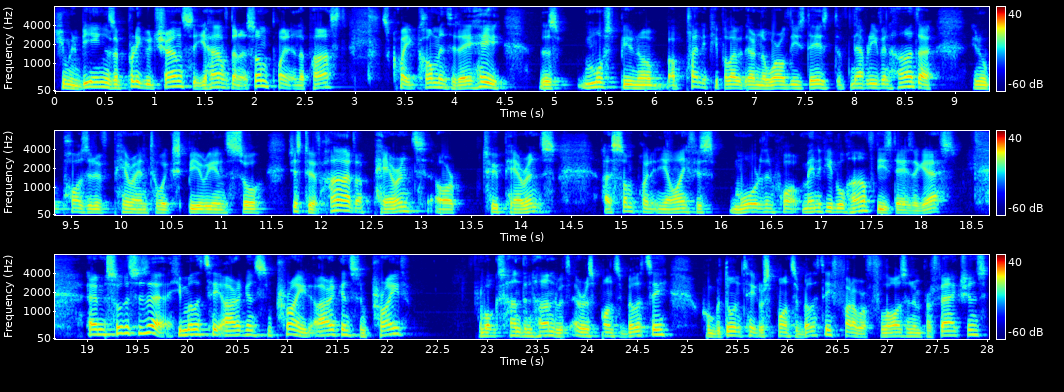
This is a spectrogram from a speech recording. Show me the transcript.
human being, there's a pretty good chance that you have done at some point in the past. It's quite common today. Hey, there's most you know plenty of people out there in the world these days that've never even had a you know positive parental experience. So just to have had a parent or two parents at some point in your life is more than what many people have these days, I guess. Um, so this is it: humility, arrogance, and pride. Arrogance and pride walks hand in hand with irresponsibility. When we don't take responsibility for our flaws and imperfections,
